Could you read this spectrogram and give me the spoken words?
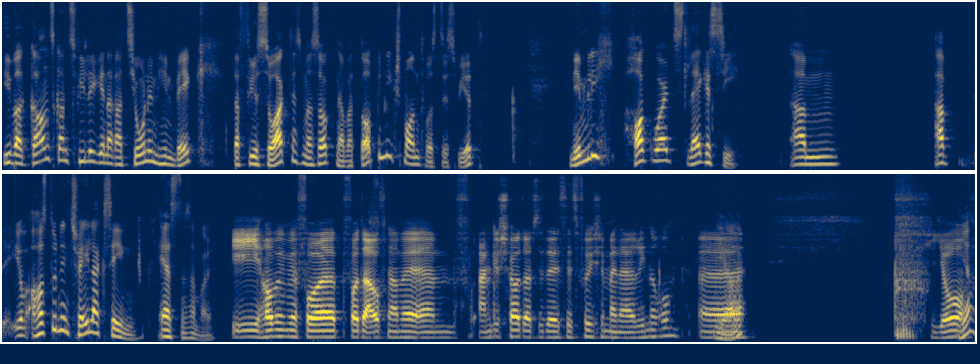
über ganz, ganz viele Generationen hinweg dafür sorgt, dass man sagt, aber da bin ich gespannt, was das wird. Nämlich Hogwarts Legacy. Ähm, hast du den Trailer gesehen? Erstens einmal. Ich habe mir vor, vor der Aufnahme ähm, angeschaut, also der ist jetzt frisch in meiner Erinnerung. Äh, ja. Pff, ja. ja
